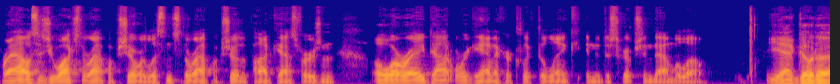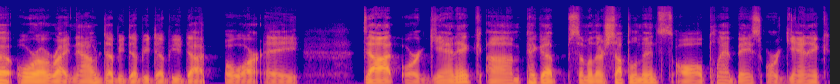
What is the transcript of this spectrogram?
Browse as you watch the wrap up show or listen to the wrap up show, the podcast version, ora.organic, or click the link in the description down below. Yeah, go to Ora right now, www.ora.organic. Um, pick up some of their supplements, all plant based, organic,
